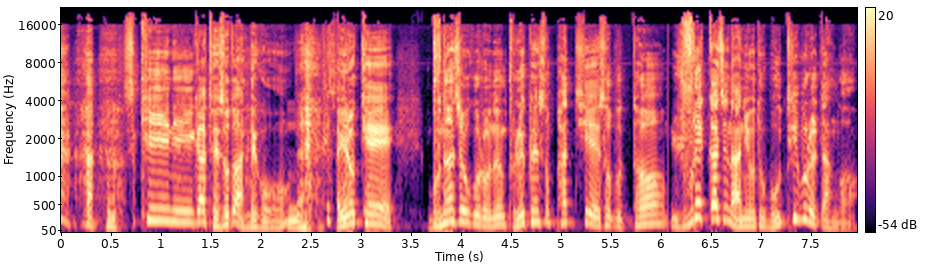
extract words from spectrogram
skinny가 돼서도 안 되고 네. 이렇게 문화적으로는 블랙팬서 파티에서부터 유래까지는 아니어도 모티브를 딴 거,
